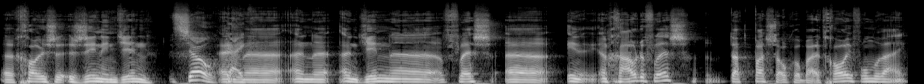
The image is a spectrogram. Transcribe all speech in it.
Eh gooi ze zin in gin. Zo, En kijk. eh, een, eh, een gin eh, fles, eh, in, een gouden fles. Dat past ook wel bij het gooien, vonden wij.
